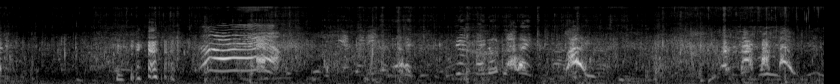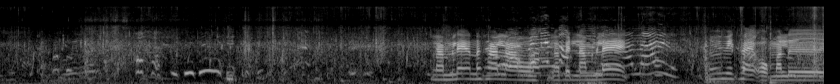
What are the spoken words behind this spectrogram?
นเอ้ยดึงไปนู่นเลยไปลำแรกนะคะ เราเราเป็นลำแรก ไม่มีใครออกมาเลย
